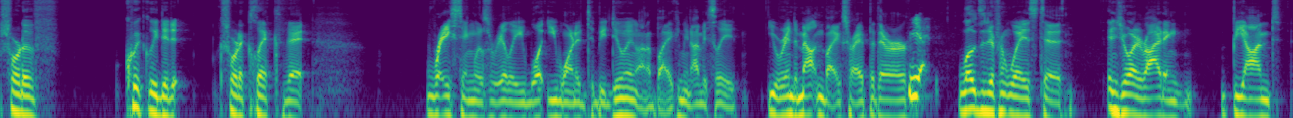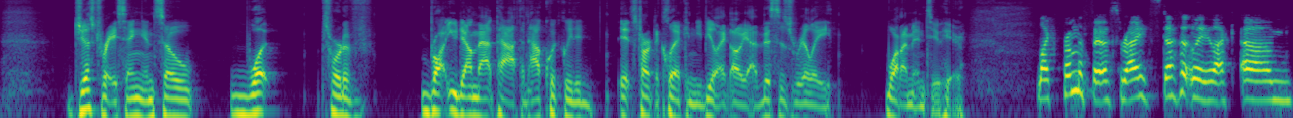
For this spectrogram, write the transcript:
sort of quickly did it sort of click that racing was really what you wanted to be doing on a bike? I mean, obviously you were into mountain bikes, right? But there are Yeah. loads of different ways to enjoy riding beyond just racing. And so what sort of brought you down that path and how quickly did it start to click and you'd be like, oh yeah, this is really what I'm into here? like from the first race, definitely. Like um,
